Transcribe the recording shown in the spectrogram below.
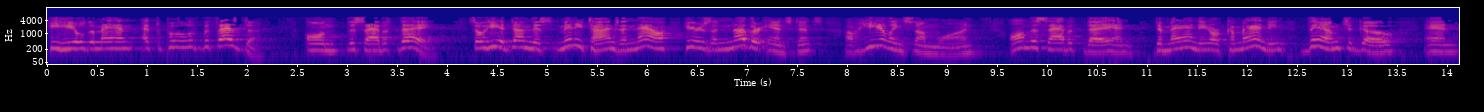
he healed a man at the pool of Bethesda on the Sabbath day. So he had done this many times, and now here's another instance of healing someone on the Sabbath day and demanding or commanding them to go and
